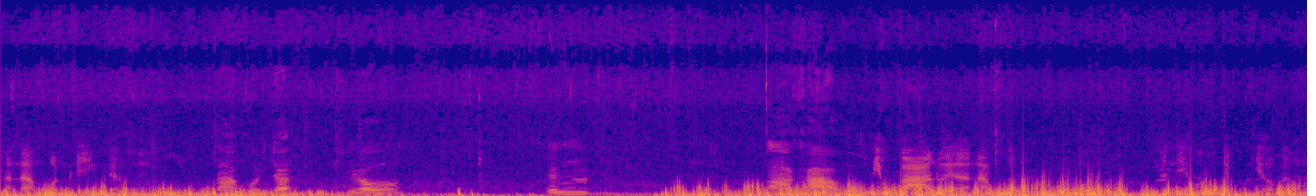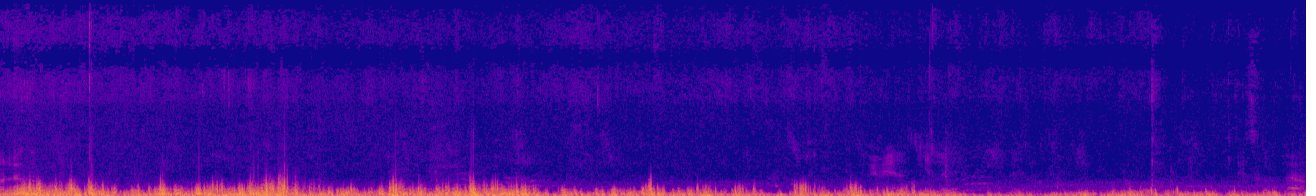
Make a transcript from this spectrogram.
ถ้าหน้าฝนก็อีกแบบหนึง หน้าฝน จะเขียวเป็นนาข้าว มีปลาด้วยนะหน้าฝนอันนี้ผมเก็บเกี่ยวไปหมดแล้วนี่เนี่ยกินเลยที่สุดแล้ว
